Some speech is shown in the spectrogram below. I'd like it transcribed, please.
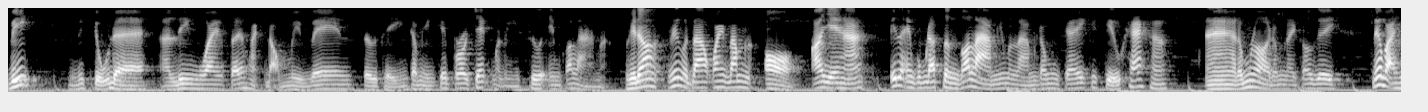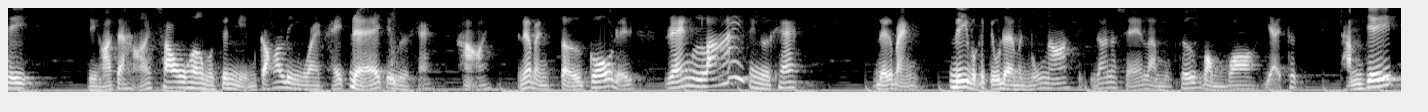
viết những cái chủ đề à, liên quan tới hoạt động event từ thiện trong những cái project mà ngày xưa em có làm ạ. À. thì đó nếu người ta quan tâm là ồ à vậy hả? Ý là em cũng đã từng có làm nhưng mà làm trong cái cái kiểu khác hả? À đúng rồi trong này có ghi. Nếu vậy thì thì họ sẽ hỏi sâu hơn một kinh nghiệm có liên quan hãy để cho người khác hỏi. Nếu bạn tự cố để ráng lái sang người khác để các bạn đi vào cái chủ đề mình muốn nói, thì đó nó sẽ là một thứ vòng vo, giải thích, thậm chí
